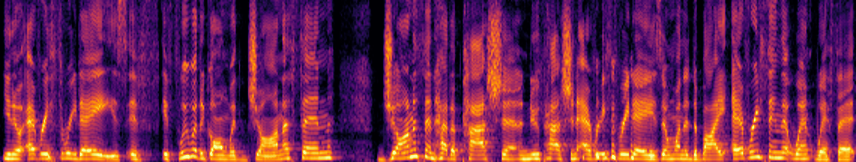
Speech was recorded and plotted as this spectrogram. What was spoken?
you know every three days if if we would have gone with jonathan jonathan had a passion a new passion every three days and wanted to buy everything that went with it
